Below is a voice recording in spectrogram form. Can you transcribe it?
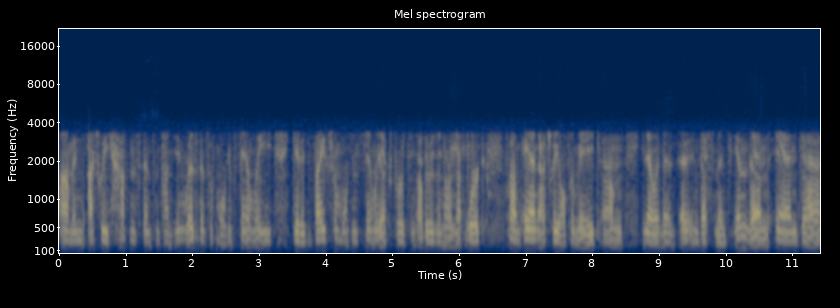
um, and actually have them spend some time in residence with Morgan Stanley, get advice from Morgan Stanley experts and others in our network, um, and actually also make um, you know an, an investment in them and uh,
